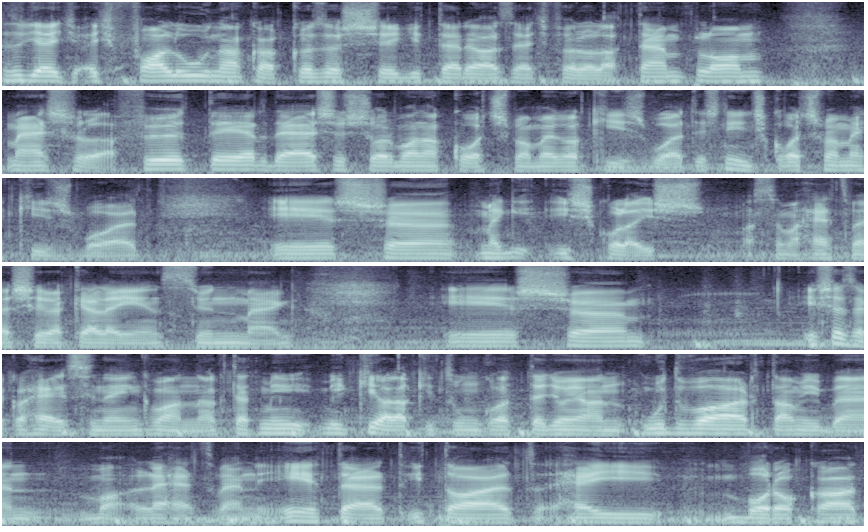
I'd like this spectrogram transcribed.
ez ugye egy, egy falúnak a közösségi tere az egyfelől a templom, másfelől a főtér, de elsősorban a kocsma meg a kisbolt, és nincs kocsma meg kisbolt és meg iskola is azt hiszem a 70-es évek elején szűnt meg. És, és ezek a helyszíneink vannak, tehát mi, mi kialakítunk ott egy olyan udvart, amiben lehet venni ételt, italt, helyi borokat,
